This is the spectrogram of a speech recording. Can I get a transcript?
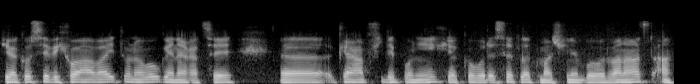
že jako si vychovávají tu novou generaci, eh, která přijde po nich jako o 10 let mladší nebo o 12 a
